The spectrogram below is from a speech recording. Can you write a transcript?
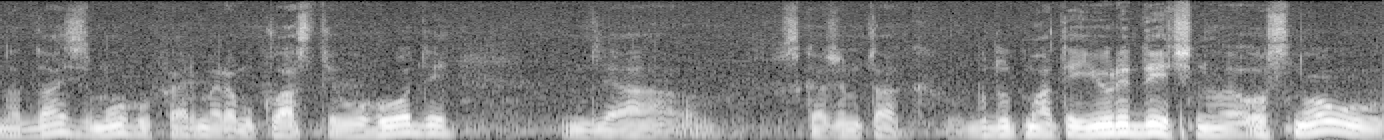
Надасть змогу фермерам укласти угоди для, скажімо так, будуть мати юридичну основу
